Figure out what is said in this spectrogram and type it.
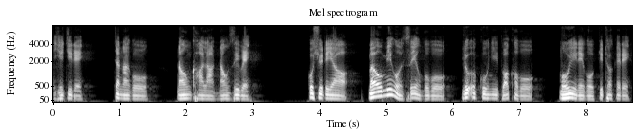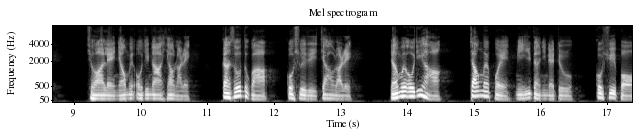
အရေးကြီးတယ်။ကျန်တာကိုနောင်ခါလာနောင်စည်းပဲ။ကိုရွှေတယောက်မအုံမြင့်ကိုစေယုံပို့ဖို့လူအကူကြီးသွားခေါ်ဖို့မိုးရီတွေကိုပြစ်ထွက်ခဲ့တယ်။ရွာလည်းညောင်မင်းအိုကြီးနာရောက်လာတယ်။ကန်ဆိုးသူကကိုရွှေစီကြောက်လာတယ်။ညောင်မင်းအိုကြီးဟာကြောက်မဲ့ဖွယ်မြည်ကြီးတန်ကြီးနဲ့တူကိုရွှေပေါ်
